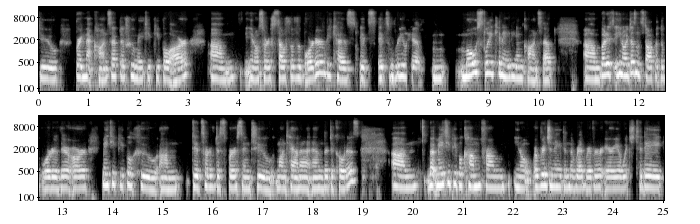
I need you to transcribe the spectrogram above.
to bring that concept of who Métis people are, um, you know, sort of south of the border, because it's it's really a mostly Canadian concept. Um, but it's, you know, it doesn't stop at the border. There are Métis people who um, did sort of disperse into Montana and the Dakotas. Um, but Métis people come from, you know, originate in the Red River area, which today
